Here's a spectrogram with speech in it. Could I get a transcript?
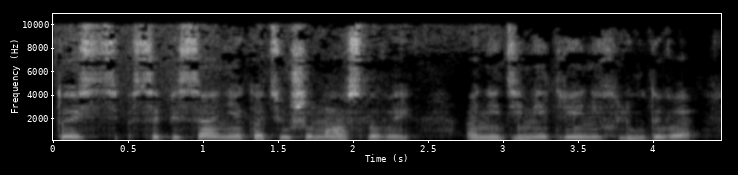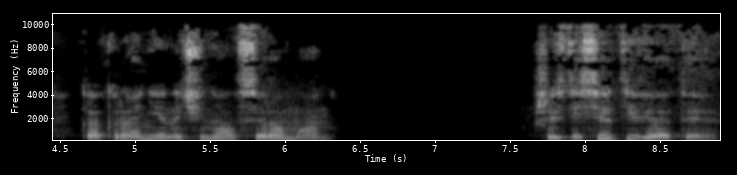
То есть с описания Катюши Масловой, а не Дмитрия Нехлюдова, как ранее начинался роман. 69.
